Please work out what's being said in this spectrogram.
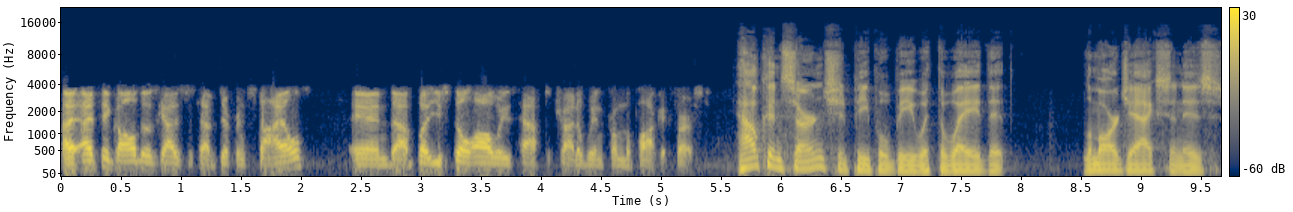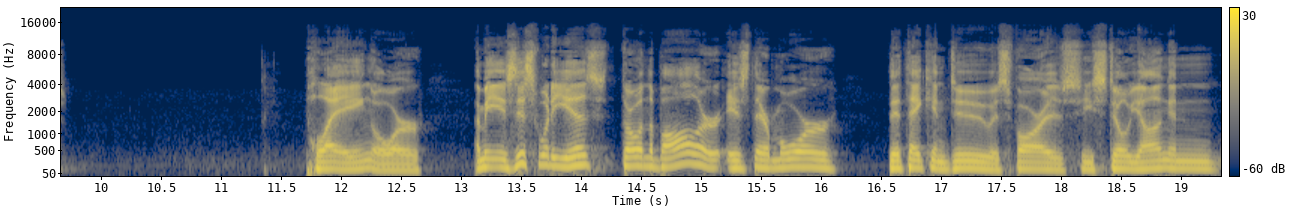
I, I think all those guys just have different styles, and uh, but you still always have to try to win from the pocket first. How concerned should people be with the way that Lamar Jackson is playing? Or, I mean, is this what he is throwing the ball, or is there more that they can do as far as he's still young and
